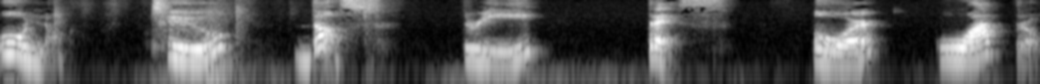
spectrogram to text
uno, two, dos, three, tres, four, cuatro,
